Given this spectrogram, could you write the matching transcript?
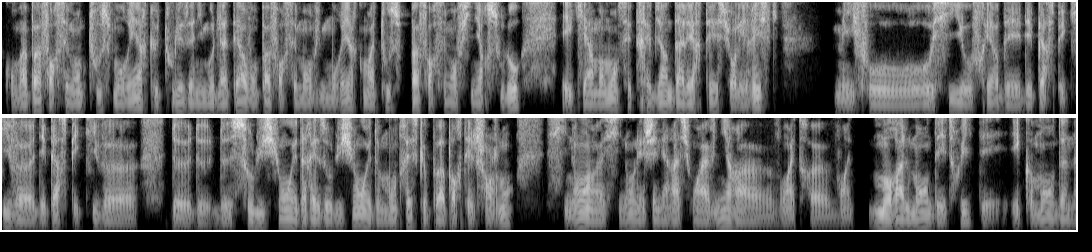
qu'on va pas forcément tous mourir, que tous les animaux de la Terre vont pas forcément mourir, qu'on va tous pas forcément finir sous l'eau, et qu'à un moment c'est très bien d'alerter sur les risques, mais il faut aussi offrir des, perspectives, des perspectives euh, de, de, solutions et de résolutions et de montrer ce que peut apporter le changement. Sinon, euh, sinon les générations à venir euh, vont être vont être moralement détruites et, et comment on donne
